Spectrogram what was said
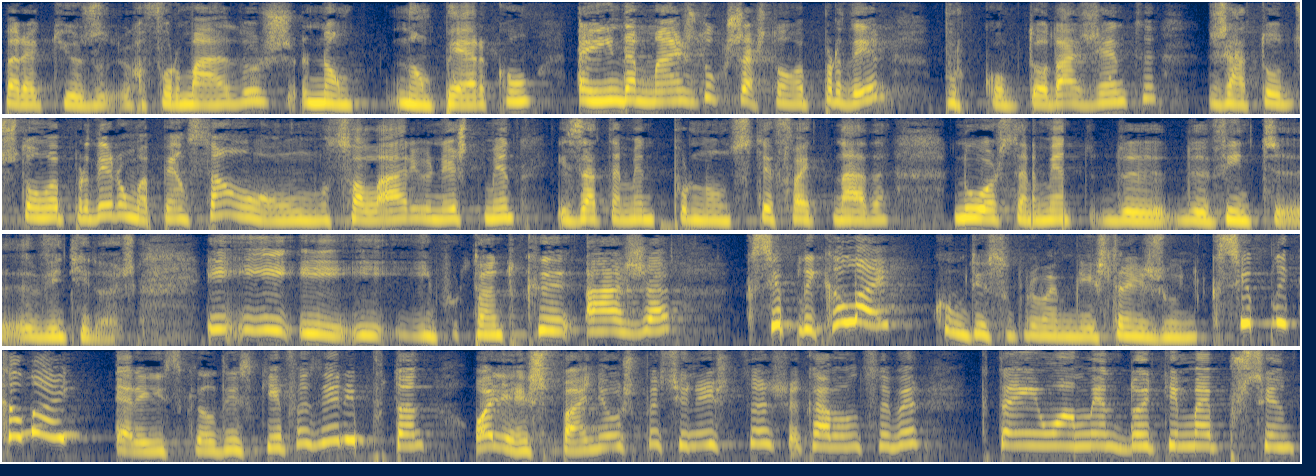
para que os reformados não, não percam ainda mais do que já estão a perder, porque, como toda a gente, já todos estão a perder uma pensão ou um salário neste momento, exatamente por não se ter feito nada no orçamento de, de 2022. E, e, e, e, portanto, que haja, que se aplique a lei, como disse o Primeiro-Ministro em junho, que se aplique a lei. Era isso que ele disse que ia fazer e, portanto, olha, em Espanha os pensionistas acabam de saber que têm um aumento de 8,5%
